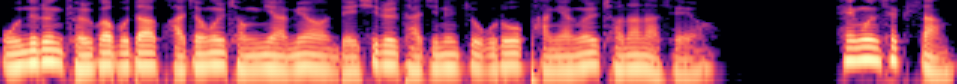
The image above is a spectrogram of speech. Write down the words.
오늘은 결과보다 과정을 정리하며 내실을 다지는 쪽으로 방향을 전환하세요. 행운 색상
